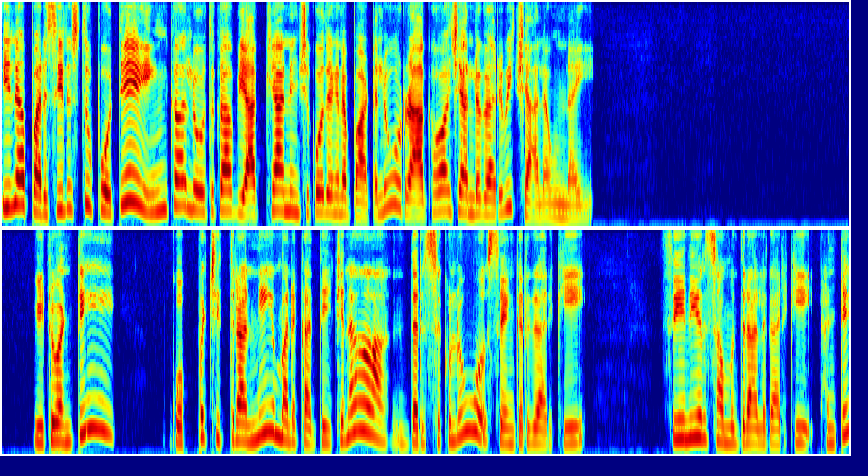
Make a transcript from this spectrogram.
ఇలా పరిశీలిస్తూ పోతే ఇంకా లోతుగా వ్యాఖ్యానించుకోదగిన పాటలు రాఘవాచార్యుల గారివి చాలా ఉన్నాయి. ఇటువంటి గొప్ప చిత్రాన్ని మనకు అందించిన దర్శకులు శంకర్ గారికి సీనియర్ సముద్రాల గారికి అంటే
